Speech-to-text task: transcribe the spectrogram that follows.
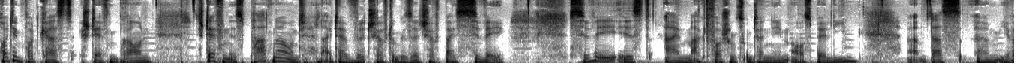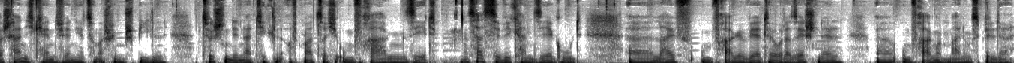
Heute im Podcast Steffen Braun. Steffen ist Partner und Leiter Wirtschaft und Gesellschaft bei Civey. Civey ist ein Marktforschungsunternehmen aus Berlin, äh, das ähm, ihr wahrscheinlich kennt, wenn ihr zum Beispiel im Spiegel zwischen den Artikeln oftmals solche Umfragen seht. Das heißt, Civey kann sehr gut äh, Live-Umfragewerte oder sehr schnell äh, Umfragen und Meinungsbilder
